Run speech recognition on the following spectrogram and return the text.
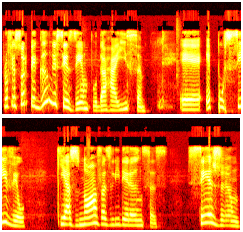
Professor, pegando esse exemplo da Raíssa, é, é possível que as novas lideranças sejam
